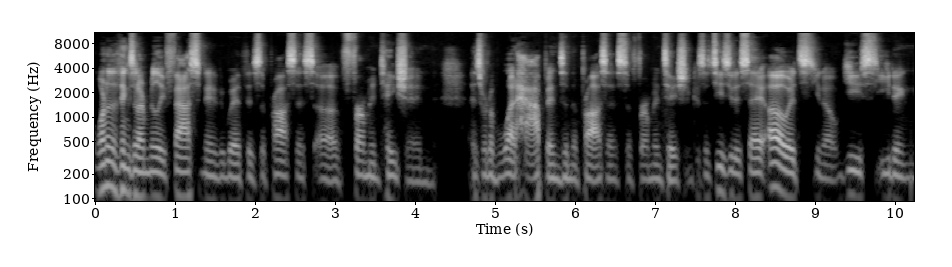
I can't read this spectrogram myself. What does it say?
one of the things that I'm really fascinated with is the process of fermentation and sort of what happens in the process of fermentation because it's easy to say oh it's you know yeast eating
